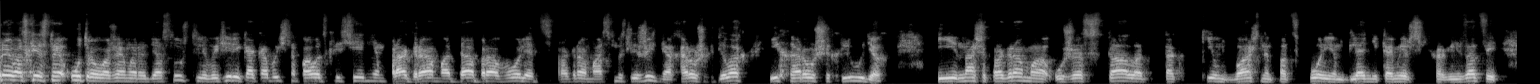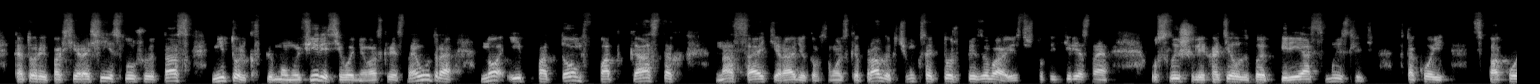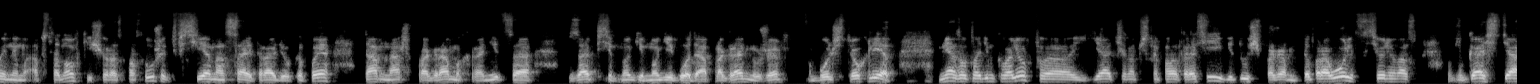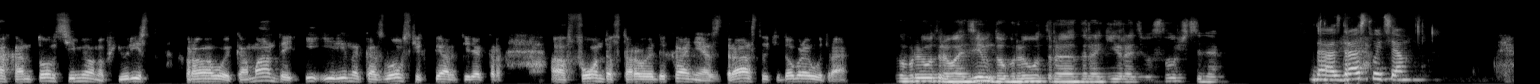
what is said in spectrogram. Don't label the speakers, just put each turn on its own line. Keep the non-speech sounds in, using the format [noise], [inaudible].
Доброе воскресное утро, уважаемые радиослушатели. В эфире, как обычно, по воскресеньям программа «Доброволец». Программа о смысле жизни, о хороших делах и хороших людях. И наша программа уже стала таким важным подспорьем для некоммерческих организаций, которые по всей России слушают нас не только в прямом эфире сегодня воскресное утро, но и потом в подкастах на сайте радио «Комсомольская правда», к чему, кстати, тоже призываю. Если что-то интересное услышали, хотелось бы переосмыслить в такой спокойной обстановке еще раз послушать, все на сайт Радио КП, там наша программа хранится в записи многие-многие годы, а программе уже больше трех лет. Меня зовут Вадим Ковалев, э, я член Общественной палаты России, ведущий программы «Доброволец». Сегодня у нас в гостях Антон Семенов, юрист правовой команды, и Ирина Козловских, пиар-директор э, фонда «Второе дыхание». Здравствуйте, доброе утро.
Доброе утро, Вадим. Доброе утро, дорогие радиослушатели.
Да, здравствуйте.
